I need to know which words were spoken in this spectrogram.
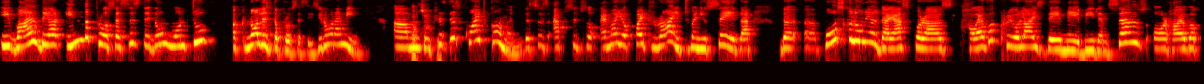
while they are in the processes, they don't want to acknowledge the processes. You know what I mean? Um, Absolutely. this is quite common. This is absolutely, so Emma, you're quite right when you say that the uh, post-colonial diasporas, however creolized they may be themselves or however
